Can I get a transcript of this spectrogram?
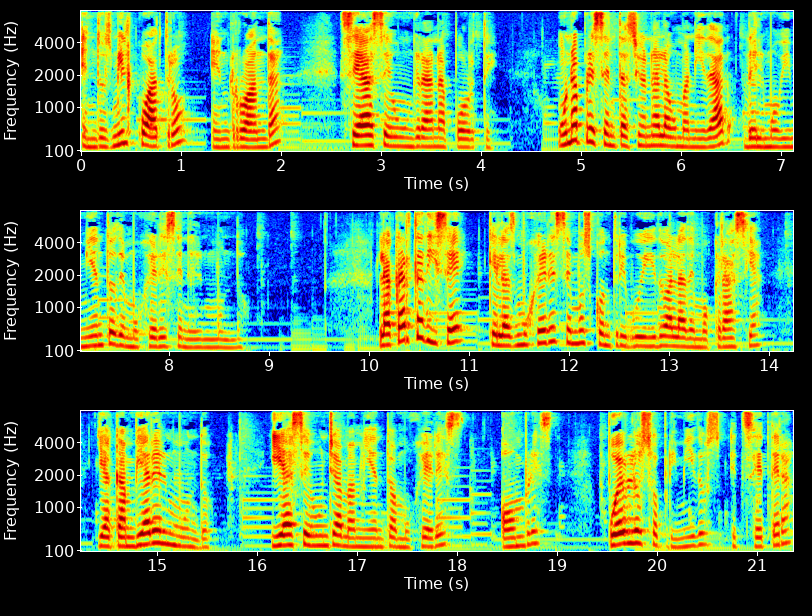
En 2004, en Ruanda, se hace un gran aporte, una presentación a la humanidad del movimiento de mujeres en el mundo. La carta dice que las mujeres hemos contribuido a la democracia y a cambiar el mundo y hace un llamamiento a mujeres, hombres, pueblos oprimidos, etc.,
